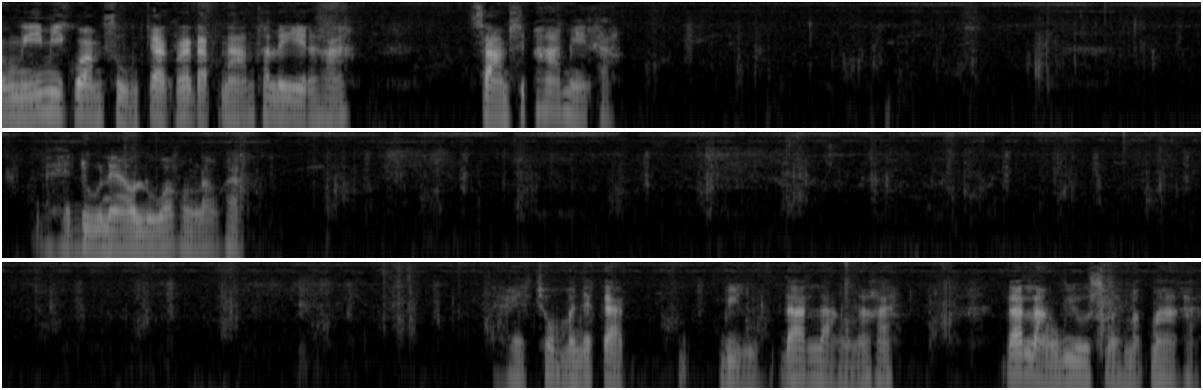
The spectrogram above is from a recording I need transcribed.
รงนี้มีความสูงจากระดับน้ำทะเลนะคะ สามสิบห้าเมตรค่ะ ให้ดูแนวรั้วของเราค่ะ ให้ชมบรรยากาศวิวด้านหลังนะคะ ด้านหลังวิวสวยมาก ๆ ค่ะ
